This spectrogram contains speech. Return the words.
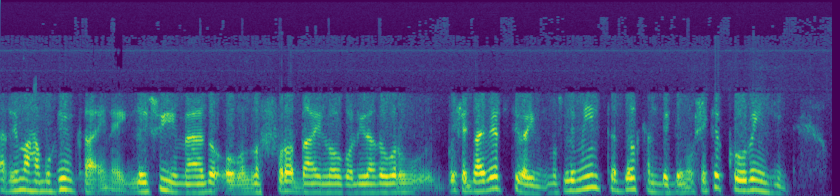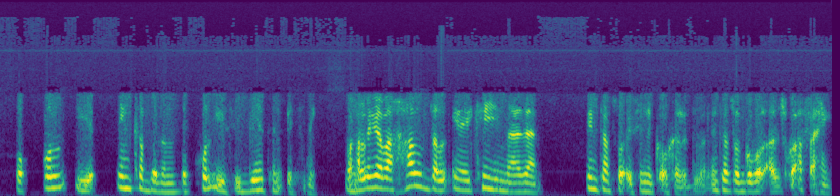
arrimaha muhiimka inay laysu yimaado oo la furo dialogue oo la yidhahdo war wixii diversity bay muslimiinta dalkan degan waxay ka kooban yihiin boqol iyo in ka badan boqol iyo siddeetan ethnic. Waxaa laga yaabaa hal dal inay ka yimaadaan intaasoo ethnic oo kala duwan intaasoo gobol aan isku af ahayn.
